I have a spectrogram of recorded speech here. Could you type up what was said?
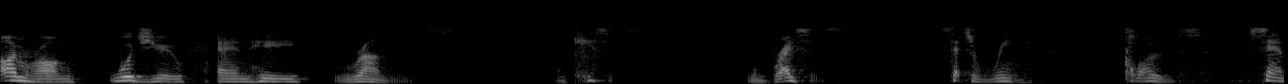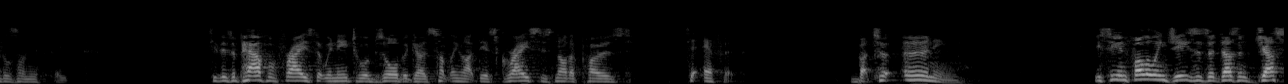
I'm wrong, would you? And He runs and kisses and embraces, sets a ring, clothes, sandals on your feet. See, there's a powerful phrase that we need to absorb. It goes something like this Grace is not opposed to effort, but to earning. You see, in following Jesus, it doesn't just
